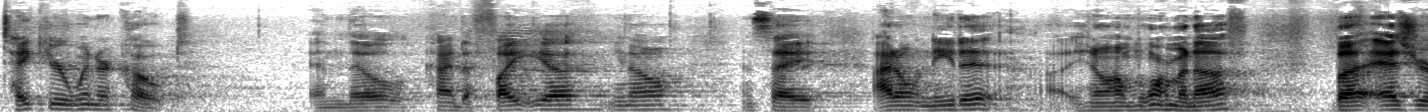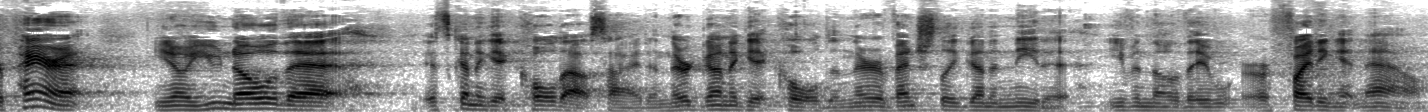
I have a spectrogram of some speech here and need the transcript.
take your winter coat. And they'll kind of fight you, you know, and say, I don't need it. Uh, you know, I'm warm enough. But as your parent, you know, you know that it's going to get cold outside and they're going to get cold and they're eventually going to need it, even though they are fighting it now.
